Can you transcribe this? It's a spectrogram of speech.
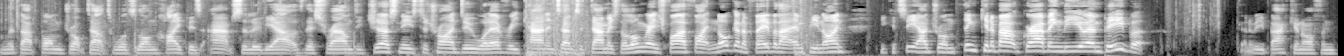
with that bomb dropped out towards long, Hype is absolutely out of this round. He just needs to try and do whatever he can in terms of damage. The long-range firefight not going to favour that MP9. You can see Adron thinking about grabbing the UMP, but going to be backing off and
